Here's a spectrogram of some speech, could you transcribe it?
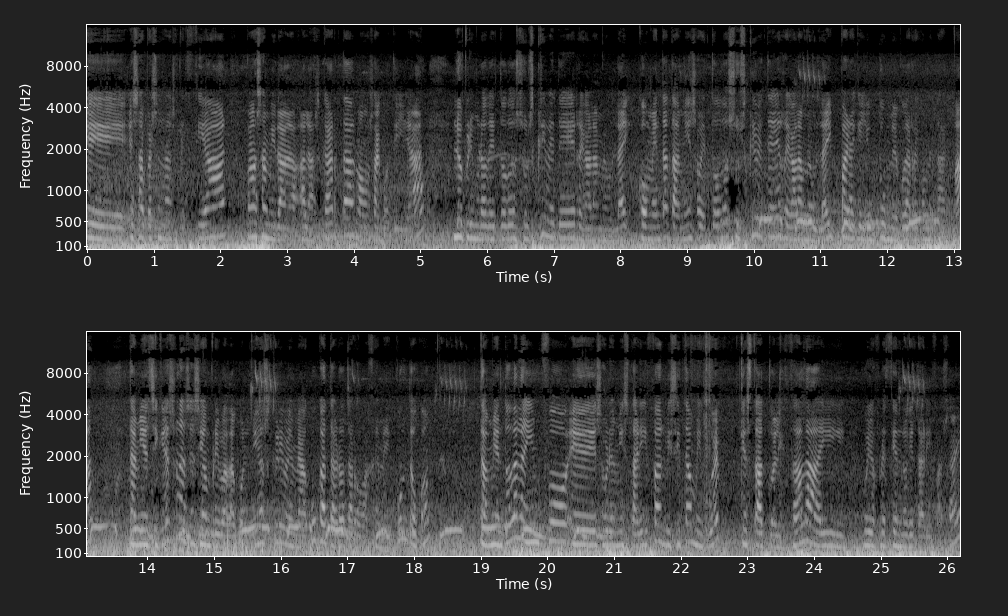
eh, esa persona especial. Vamos a mirar a las cartas, vamos a cotillar. Lo primero de todo, suscríbete, regálame un like, comenta también, sobre todo, suscríbete, regálame un like para que YouTube me pueda recomendar más. También, si quieres una sesión privada conmigo, escríbeme a cucatarot.gmail.com. También toda la info eh, sobre mis tarifas, visita mi web que está actualizada y voy ofreciendo qué tarifas hay.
